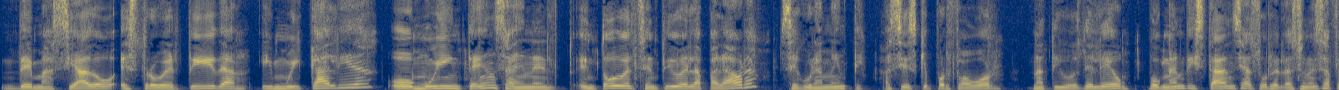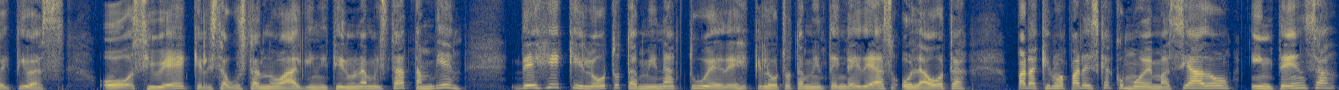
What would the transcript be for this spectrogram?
demasiado extrovertida y muy cálida o muy intensa en, el, en todo el sentido de la palabra? Seguramente. Así es que por favor, nativos de Leo, pongan distancia a sus relaciones afectivas o si ve que le está gustando a alguien y tiene una amistad también, deje que el otro también actúe, deje que el otro también tenga ideas o la otra para que no aparezca como demasiado intensa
